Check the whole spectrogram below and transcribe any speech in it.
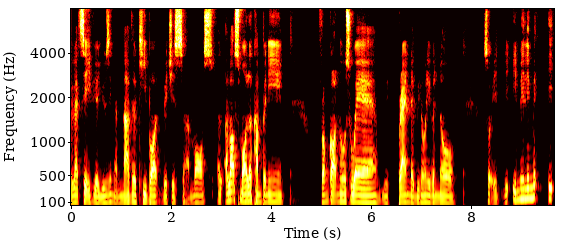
let's say if you're using another keyboard, which is a more, a, lot smaller company from God knows where with brand that we don't even know. So it, it, it, it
